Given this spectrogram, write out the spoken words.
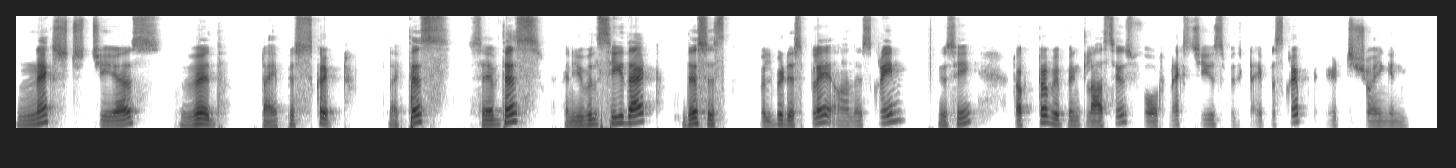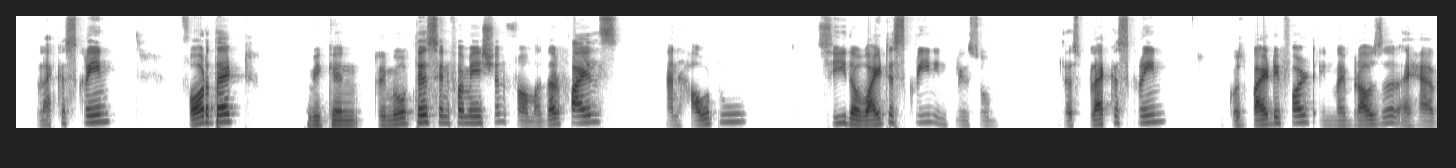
next.js with typescript like this save this and you will see that this is will be display on the screen you see Dr. Vipin classes for Next.js with TypeScript. It's showing in black screen. For that, we can remove this information from other files and how to see the white screen in place. Of this black screen because by default in my browser I have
